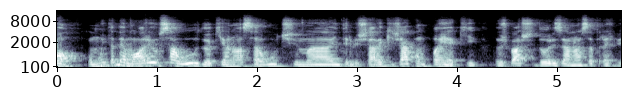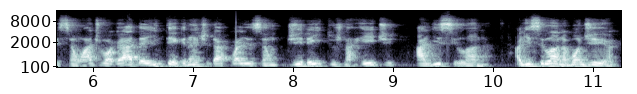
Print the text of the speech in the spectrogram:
Bom, com muita demora eu saúdo aqui a nossa última entrevistada que já acompanha aqui nos bastidores a nossa transmissão, a advogada e integrante da coalizão Direitos na Rede, Alice Lana. Alice Lana, bom dia.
